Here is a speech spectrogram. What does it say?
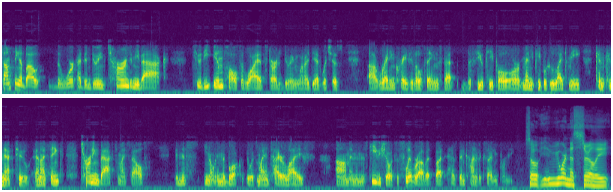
something about the work I'd been doing turned me back to the impulse of why I'd started doing what I did, which is uh, writing crazy little things that the few people or many people who like me can connect to. And I think turning back to myself in this, you know, in the book, it was my entire life. Um, and in this TV show, it's a sliver of it, but has been kind of exciting for me. So you weren't necessarily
